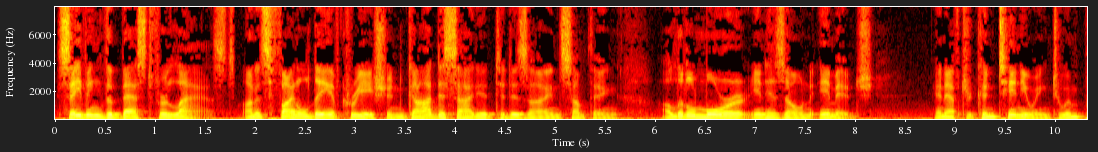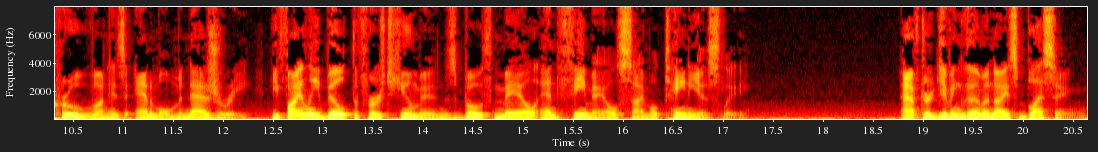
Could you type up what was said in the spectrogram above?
Saving the best for last, on his final day of creation, God decided to design something a little more in his own image, and after continuing to improve on his animal menagerie, he finally built the first humans, both male and female, simultaneously. After giving them a nice blessing,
